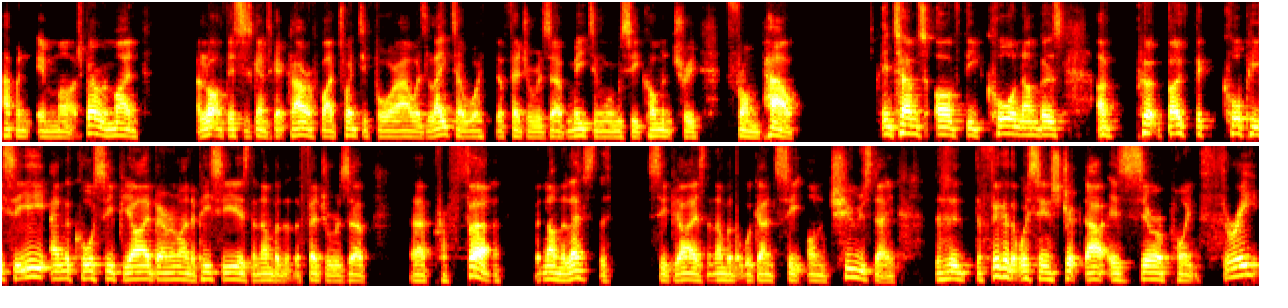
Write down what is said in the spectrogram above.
happen in march. Bear in mind a lot of this is going to get clarified 24 hours later with the Federal Reserve meeting when we see commentary from Powell. In terms of the core numbers, I've put both the core PCE and the core CPI. Bear in mind, the PCE is the number that the Federal Reserve uh, prefer, but nonetheless, the CPI is the number that we're going to see on Tuesday. The, the figure that we're seeing stripped out is 0.3.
